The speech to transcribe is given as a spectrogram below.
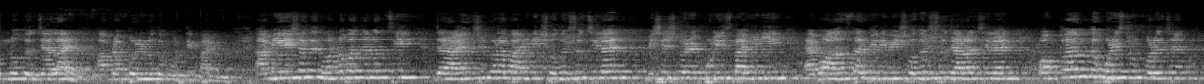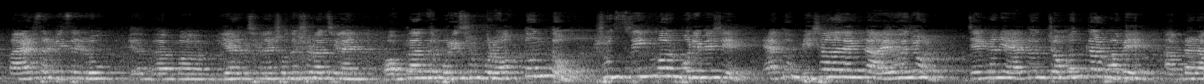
উন্নত জেলায় আমরা পরিণত করতে পারি। আমি এই সাথে ধন্যবাদ জানাচ্ছি যারা আইন শৃঙ্খলা বাহিনীর সদস্য ছিলেন, বিশেষ করে পুলিশ বাহিনী এবং আনসার বিডিবির সদস্য যারা ছিলেন, অক্লান্ত পরিশ্রম করেছেন, ফায়ার সার্ভিসের লোক ইয়ার ছিলেন, সদস্যরা ছিলেন, অক্লান্ত পরিশ্রম করে অত্যন্ত সুশৃঙ্খল পরিবেশে এত বিশাল একটা আয়োজন যেখানে এত চমৎকার ভাবে আপনারা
